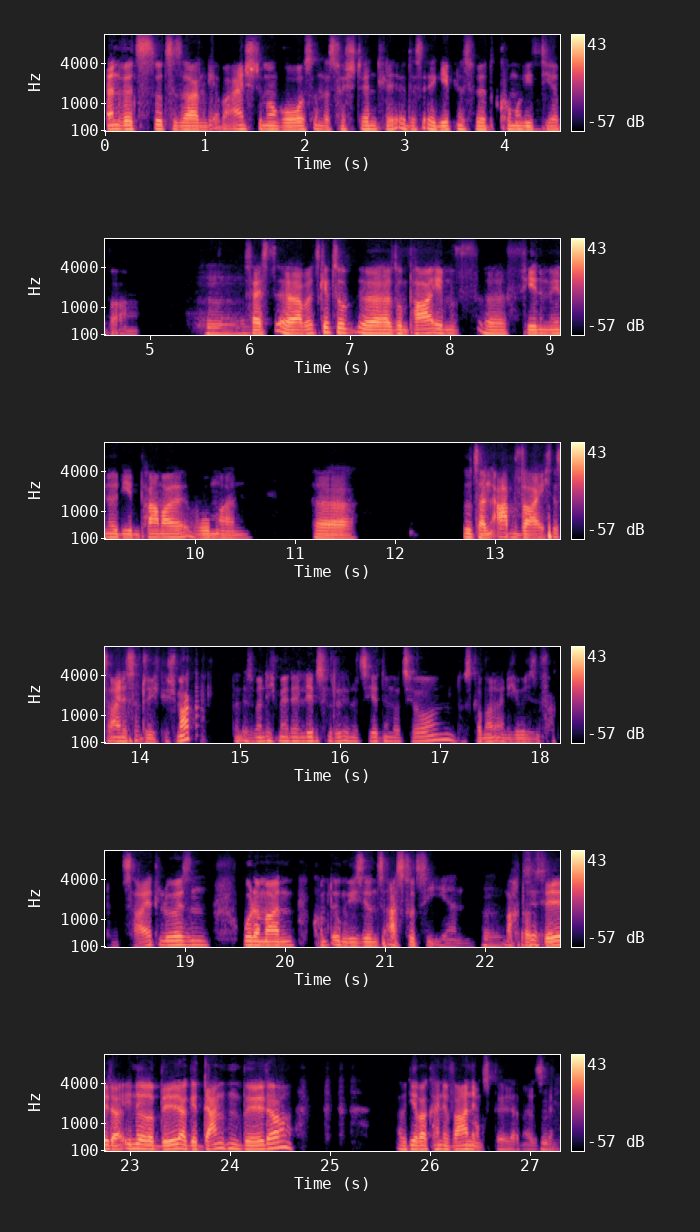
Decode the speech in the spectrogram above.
dann wird es sozusagen die Übereinstimmung groß und das Verständnis, das Ergebnis wird kommunizierbar. Hm. Das heißt, äh, aber es gibt so, äh, so ein paar eben äh, Phänomene, die ein paar Mal, wo man äh, sozusagen abweicht. Das eine ist natürlich Geschmack. Dann ist man nicht mehr in den lebensmittelinduzierten Emotionen. Das kann man eigentlich über diesen Faktor Zeit lösen. Oder man kommt irgendwie sie uns assoziieren. Mhm. Macht dort Bilder, innere Bilder, Gedankenbilder, die aber keine Wahrnehmungsbilder mehr sind. Mhm.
